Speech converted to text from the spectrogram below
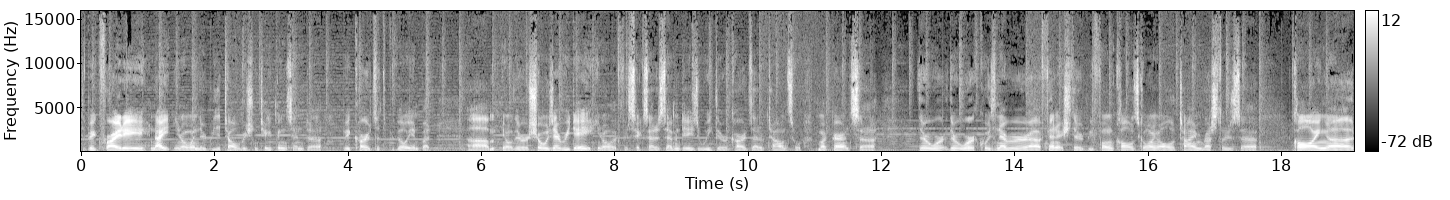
the big Friday night, you know, when there'd be the television tapings and uh, big cards at the pavilion. But um, you know, there were shows every day. You know, if six out of seven days a week there were cards out of town. So my parents. Uh, their work, their work was never uh, finished. There'd be phone calls going all the time. Wrestlers uh, calling uh,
